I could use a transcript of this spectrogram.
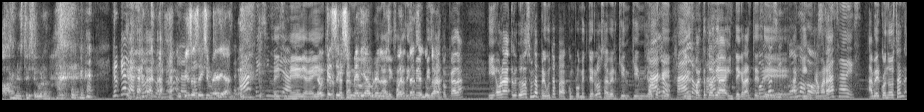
Ay, no estoy seguro. Creo que a las 8, ¿no? A las Empieza a ocho. seis y media. Ah, seis y media. Seis y media, ahí Creo que seis y rescatando media abren las Alex. A las seis y puertas media empieza la tocada. Y ahora, le voy a hacer una pregunta para comprometerlos, a ver quién, quién, ahorita Jalo, que jalo, les falta todavía integrantes Ponlos de aquí en cámara. Ya sabes. A ver, cuando están eh,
